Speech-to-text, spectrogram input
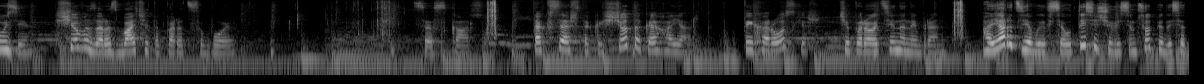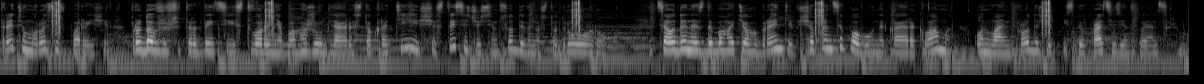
Друзі, що ви зараз бачите перед собою? Це скарб. Так все ж таки, що таке Гаярд? Тиха розкіш чи переоцінений бренд? Гаярд з'явився у 1853 році в Парижі, продовживши традиції створення багажу для аристократії ще з 1792 року. Це один із небагатьох брендів, що принципово уникає реклами, онлайн-продажів і співпраці з інфлюенсерами.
